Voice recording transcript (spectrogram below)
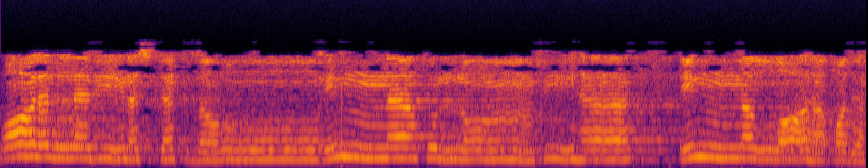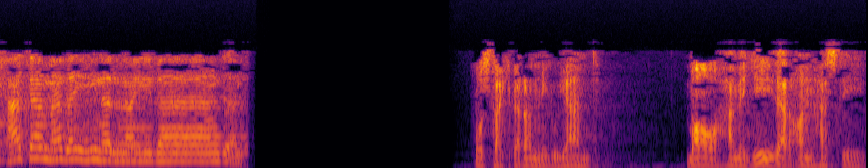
قال الذين استكبروا إنا كل فيها إن الله قد حكم بين العباد. مستکبران می‌گویند ما همگی در آن هستیم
